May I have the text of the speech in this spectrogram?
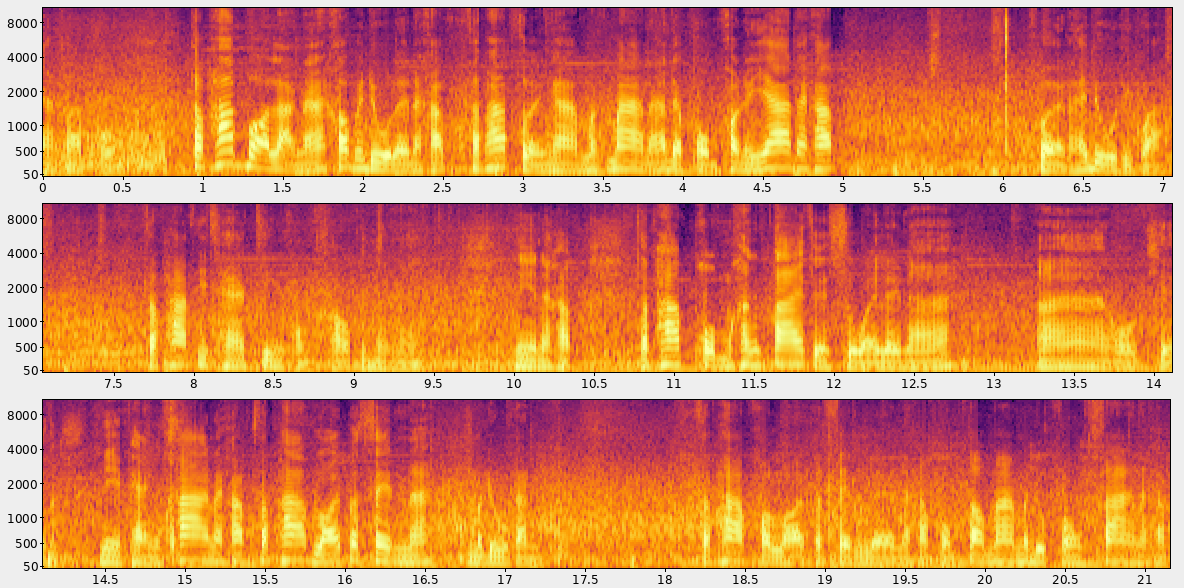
นะครับผมสภาพเบาะหลังนะเข้าไปดูเลยนะครับ สภาพสวยงามมากๆนะเดี๋ยวผมขออนุญาตนะครับ เปิดให้ดูดีกว่า สภาพที่แท้จริงของเขาเป็นยังไง นี่นะครับ สภาพพรมข้างใต้สวยๆเลยนะอ่าโอเค นี่แผงข้างนะครับ สภาพ100%นต์นะมาดูกัน สภาพเขา100%เลยนะครับ ผมต่อมามาดูโครงสร้างนะครับ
